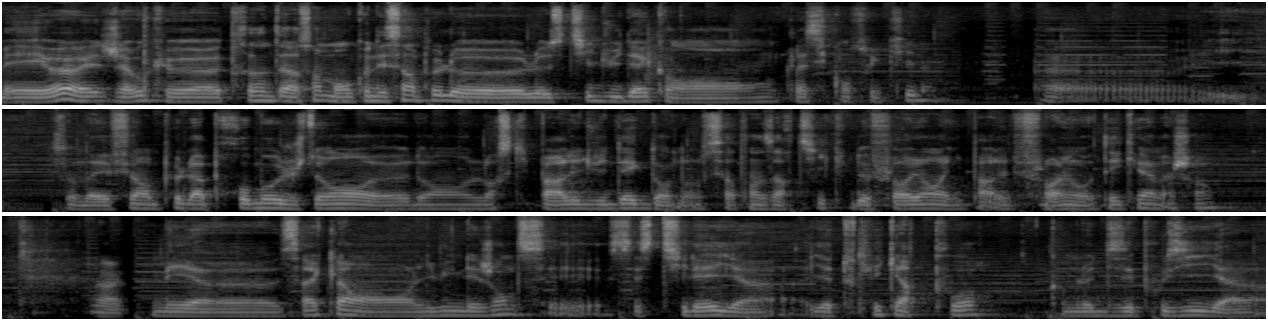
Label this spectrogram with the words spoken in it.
Mais- ouais, ouais, j'avoue que euh, très intéressant. Bon, on connaissait un peu le, le style du deck en classique constructed. Euh, ils, ils en avaient fait un peu la promo justement euh, dans, lorsqu'il parlait du deck dans, dans certains articles de Florian. Il parlait de Florian OTK, machin. Ouais. Mais euh, c'est vrai que là, en Living Legend, c'est c'est stylé. Il y, a, il y a toutes les cartes pour. Comme le disait Pouzy, il y a,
